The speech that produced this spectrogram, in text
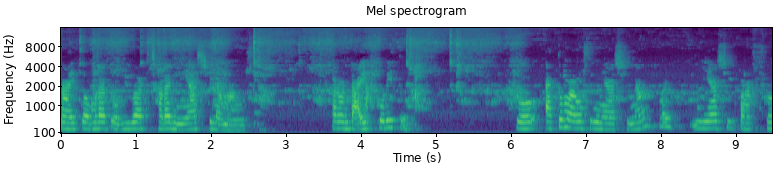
নাই তো আমরা রবিবার ছাড়া নিয়ে আসি না মাংস। কারণ ডায়েট করি তো। তো এত মাংস নিয়ে আসি না, ওই নিয়ে আসি পাঁচশো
